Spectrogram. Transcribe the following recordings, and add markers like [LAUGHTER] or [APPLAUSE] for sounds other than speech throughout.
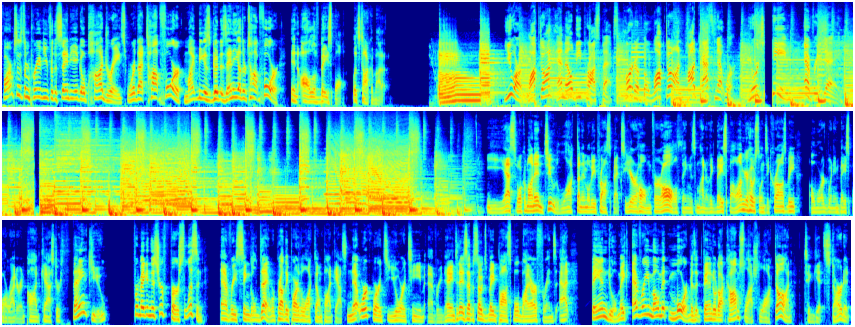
Farm system preview for the San Diego Padres, where that top four might be as good as any other top four in all of baseball. Let's talk about it. You are Locked On MLB Prospects, part of the Locked On Podcast Network. Your team every day. Yes, welcome on in to Locked on MLB Prospects, your home for all things minor league baseball. I'm your host, Lindsay Crosby, award winning baseball writer and podcaster. Thank you for making this your first listen every single day. We're proudly part of the Locked On Podcast Network, where it's your team every day. And today's episode is made possible by our friends at FanDuel. Make every moment more. Visit fanduel.com slash locked on to get started.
